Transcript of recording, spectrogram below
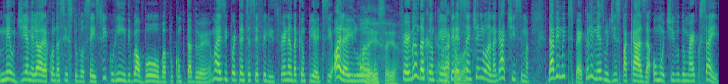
meu dia melhora quando assisto vocês, fico rindo igual boba pro computador. Mais importante é ser feliz. Fernanda Campeã disse: Olha aí, Luana. Olha isso aí, ó. Fernanda Campeã, Caraca, interessante, hein, Luana? Gatíssima. Davi muito esperto. Ele mesmo diz pra casa o motivo do Marco sair.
